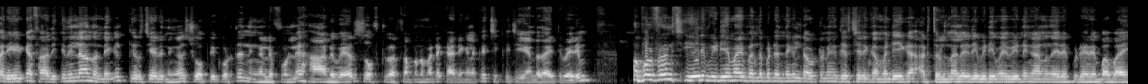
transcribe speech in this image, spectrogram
പരിഹരിക്കാൻ സാധിക്കുന്നില്ല എന്നുണ്ടെങ്കിൽ തീർച്ചയായിട്ടും നിങ്ങൾ ഷോപ്പിൽ കൊടുത്ത് നിങ്ങളുടെ ഫോണിലെ ഹാർഡ്വെയർ സോഫ്റ്റ്വെയർ സംബന്ധമായിട്ട് കാര്യങ്ങളൊക്കെ ചെക്ക് ചെയ്യേണ്ടതായിട്ട് വരും. അപ്പോൾ ഫ്രണ്ട്സ് ഈ ഒരു വീഡിയോയുമായി ബന്ധപ്പെട്ട് എന്തെങ്കിലും ഡൗട്ട് ഉണ്ടെങ്കിൽ തീർച്ചയായിട്ടും കമന്റ് ചെയ്യുക. അടുത്തുള്ള നല്ലൊരു വീഡിയോയുമായി വീണ്ടും കാണുന്നതിനെ കൂടി ബൈ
